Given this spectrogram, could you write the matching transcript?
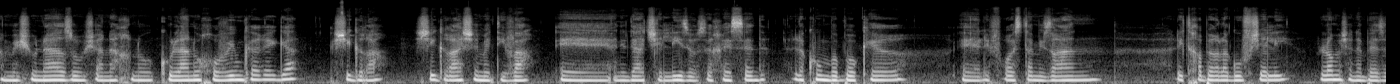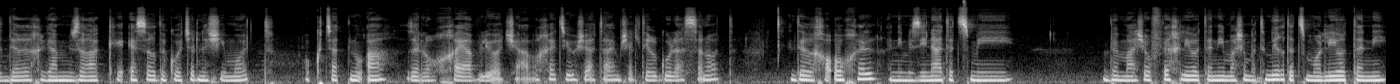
המשונה הזו שאנחנו כולנו חווים כרגע, שגרה, שגרה שמטיבה. אה, אני יודעת שלי זה עושה חסד, לקום בבוקר, אה, לפרוס את המזרן, להתחבר לגוף שלי, לא משנה באיזה דרך, גם אם זה רק עשר דקות של נשימות, או קצת תנועה, זה לא חייב להיות שעה וחצי או שעתיים של תרגול האסונות. דרך האוכל, אני מזינה את עצמי במה שהופך להיות אני, מה שמתמיר את עצמו להיות אני,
